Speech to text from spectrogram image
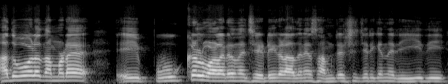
അതുപോലെ നമ്മുടെ ഈ പൂക്കൾ വളരുന്ന ചെടികൾ അതിനെ സംരക്ഷിച്ചിരിക്കുന്ന രീതി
